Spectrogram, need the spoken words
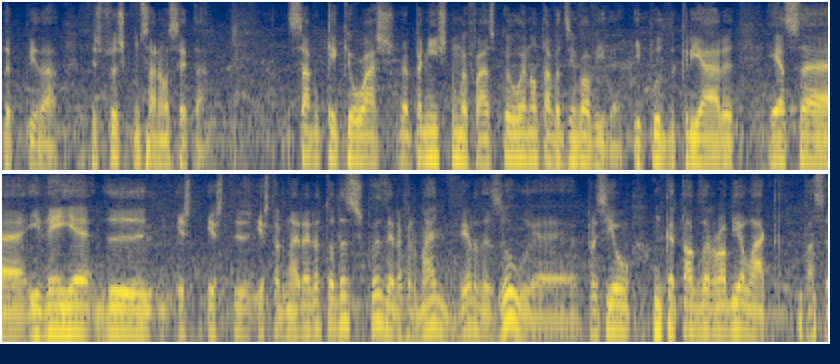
da propriedade. As pessoas começaram a aceitar sabe o que é que eu acho? Apanhei isto numa fase porque ela não estava desenvolvida e pude criar essa ideia de este, este, este torneiro era todas as coisas, era vermelho, verde, azul, é, parecia um, um catálogo da Robbie Lac, passa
